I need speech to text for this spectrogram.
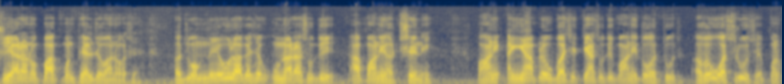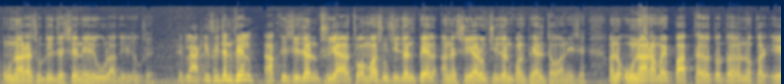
શિયાળાનો પાક પણ ફેલ જવાનો છે. હજુ અમને એવું લાગે છે કે ઉનાળા સુધી આ પાણી હટશે નહીં. પાણી અહીંયા આપણે ઊભા છીએ, ત્યાં સુધી પાણી તો હતું જ. હવે ઓસરું છે, પણ ઉનાળા સુધી જશે નહીં એવું લાગી રહ્યું છે. એટલે આખી સિઝન ફેલ આખી સિઝન ચોમાસું સિઝન ફેલ અને શિયાળુ સિઝન પણ ફેલ થવાની છે. અને ઉનાળામાં પાક થયો તો તો નકર એ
